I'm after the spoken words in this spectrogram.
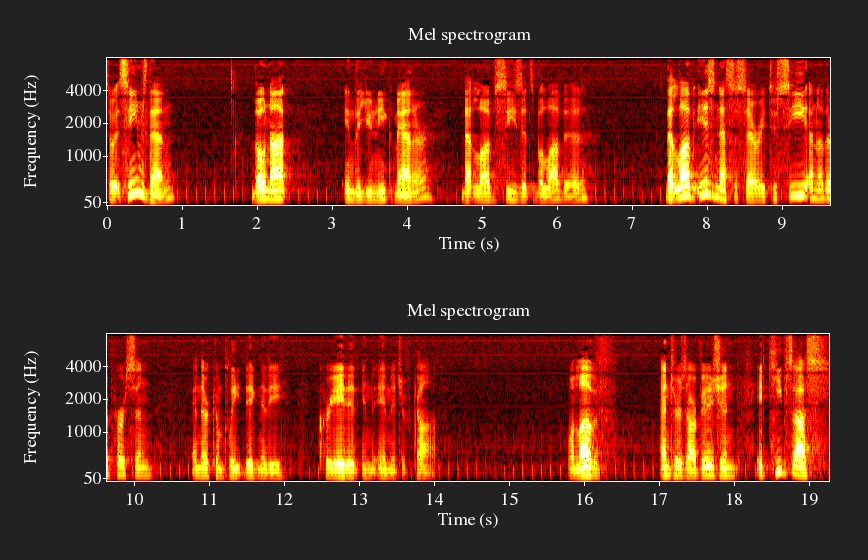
So it seems then, though not in the unique manner that love sees its beloved, that love is necessary to see another person in their complete dignity created in the image of God. when love enters our vision, it keeps us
